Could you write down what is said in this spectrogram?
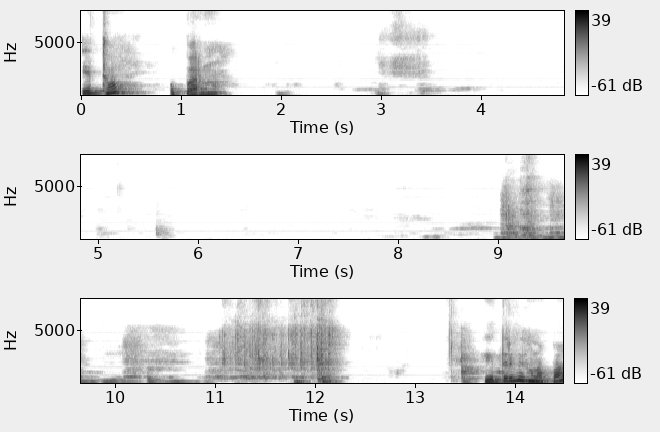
ਇੱਥੋਂ ਉੱਪਰ ਨੂੰ। ਇੱਧਰ ਵੀ ਹੁਣ ਆਪਾਂ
